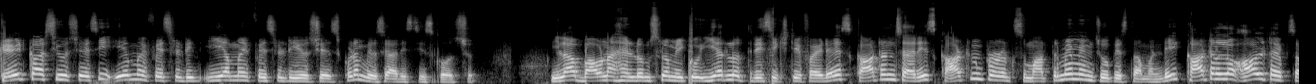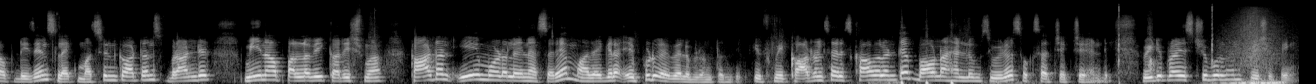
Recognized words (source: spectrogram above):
క్రెడిట్ కార్డ్స్ యూస్ చేసి EMI facility EMI facility use చేసి కూడా మీరు శారీస్ తీసుకోవచ్చు. ఇలా భావన హ్యాండ్లూమ్స్లో మీకు ఇయర్లో three sixty five days cotton saris cotton products మాత్రమే మేము చూపిస్తామండి. కాటన్లో all types of designs like muslin cottons branded Meena Pallavi Karishma cotton ఏ మోడల్ అయినా సరే మా దగ్గర ఎప్పుడు అవైలబుల్ ఉంటుంది. ఇఫ్ మీకు కాటన్ శారీస్ కావాలంటే భావన హ్యాండ్లూమ్స్ వీడియోస్ ఒకసారి చెక్ చేయండి. వీటి price triple and free shipping.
